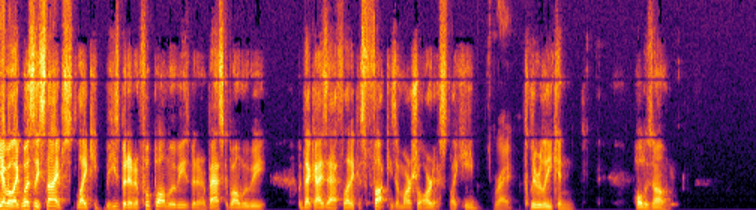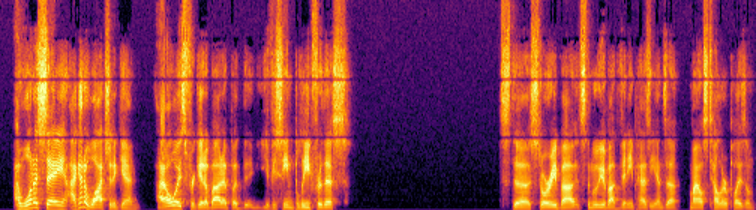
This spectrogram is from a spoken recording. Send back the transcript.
yeah, but like Wesley Snipes, like he, he's been in a football movie, he's been in a basketball movie, but that guy's athletic as fuck. He's a martial artist. Like he right clearly can hold his own. I want to say I got to watch it again. I always forget about it, but have you seen Bleed for this? It's the story about it's the movie about Vinny Pazienza. Miles Teller plays him.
